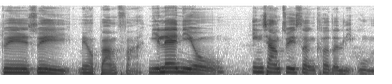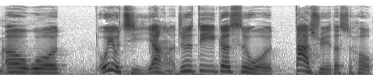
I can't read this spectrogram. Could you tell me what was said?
对，所以没有办法。你嘞，你有印象最深刻的礼物吗？呃，我我有几样了，就是第一个是我。大学的时候，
